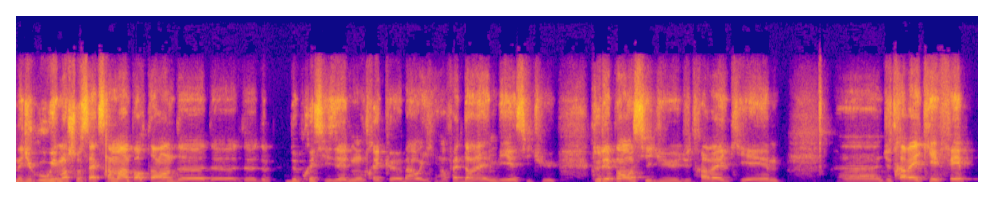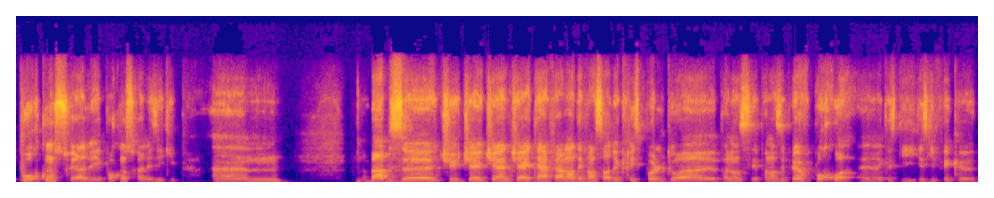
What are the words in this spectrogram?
Mais du coup, oui, moi, je trouve ça extrêmement important de, de, de, de, préciser, de montrer que, bah oui, en fait, dans la NBA, si tu... tout dépend aussi du, du travail qui est, euh, du travail qui est fait pour construire les, pour construire les équipes. Euh, Babs, euh, tu, as, tu as- été un fervent défenseur de Chris Paul, toi, euh, pendant ces, pendant ces playoffs. Pourquoi? Euh, Qu'est-ce qui, qu'est-ce qui fait que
